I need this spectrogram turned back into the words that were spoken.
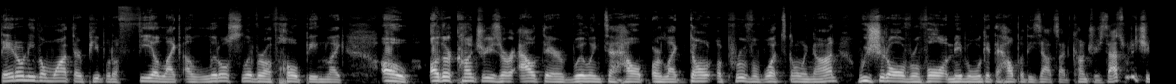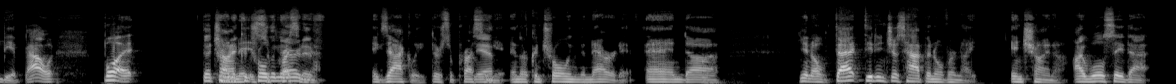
they don't even want their people to feel like a little sliver of hope being like oh other countries are out there willing to help or like don't approve of what's going on we should all revolt and maybe we'll get the help of these outside countries that's what it should be about but they're trying China to control the narrative that. Exactly. They're suppressing yeah. it and they're controlling the narrative. And uh, you know, that didn't just happen overnight in China. I will say that.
